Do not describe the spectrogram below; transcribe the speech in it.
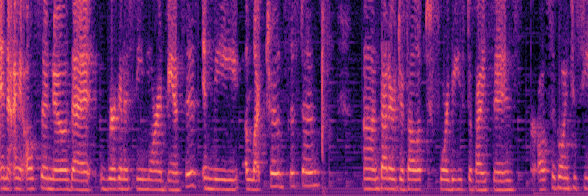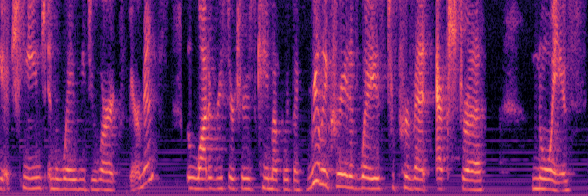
And I also know that we're going to see more advances in the electrode systems um, that are developed for these devices. We're also going to see a change in the way we do our experiments. A lot of researchers came up with like really creative ways to prevent extra noise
